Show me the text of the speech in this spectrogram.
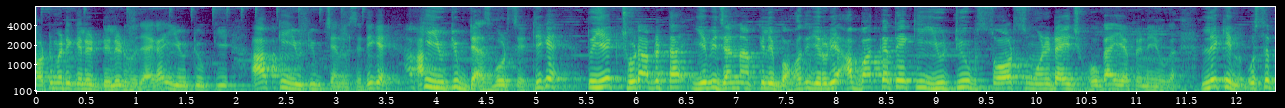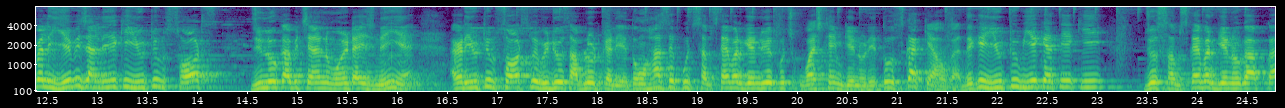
ऑटोमेटिकली डिलीट हो जाएगा यूट्यूब की, आपकी यूट्यूब चैनल से, ठीक है? आपकी यूट्यूब डैशबोर्ड से, ठीक है? तो ये एक छोटा अपडेट था, ये भी जानना आपके लिए बहुत ही ज़रूरी है। अब बात करते हैं कि यूट्यूब शॉर्ट्स मोनिटाइज होगा या फिर नहीं होगा। लेकिन उससे पहले ये भी जान लीजिए कि यूट्यूब शॉर्ट्स जिन लोगों का अभी चैनल मोनिटाइज नहीं है, अगर यूट्यूब शॉर्ट्स पे वीडियोस अपलोड करिए तो वहाँ से कुछ सब्सक्राइबर गेन हो रही है, कुछ वॉच टाइम गेन हो रही है तो उसका क्या होगा? देखिए यूट्यूब ये कहती है कि जो सब्सक्राइबर गेन होगा आपका,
